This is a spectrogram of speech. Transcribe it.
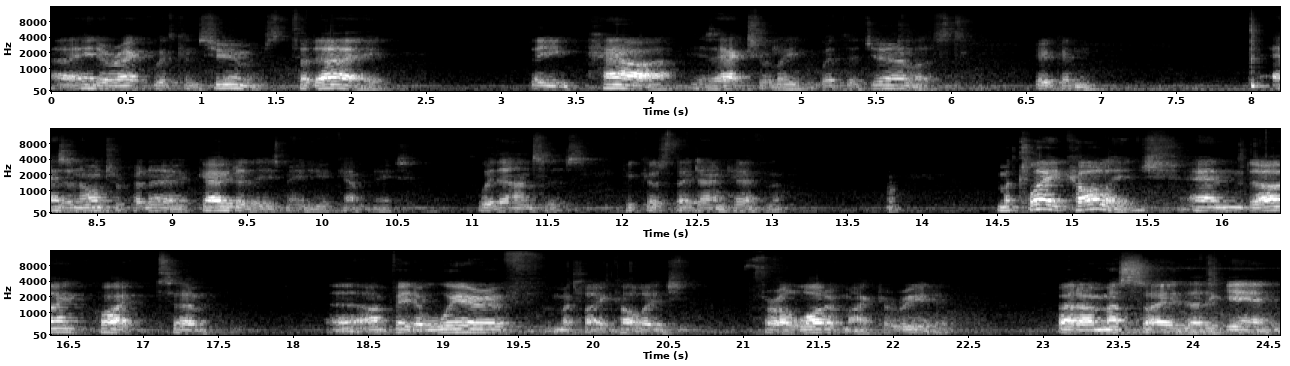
uh, interact with consumers. Today, the power is actually with the journalist who can, as an entrepreneur, go to these media companies with answers because they don't have them. Macleay College, and I quite, um, uh, I've been aware of Macleay College for a lot of my career, but I must say that again,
